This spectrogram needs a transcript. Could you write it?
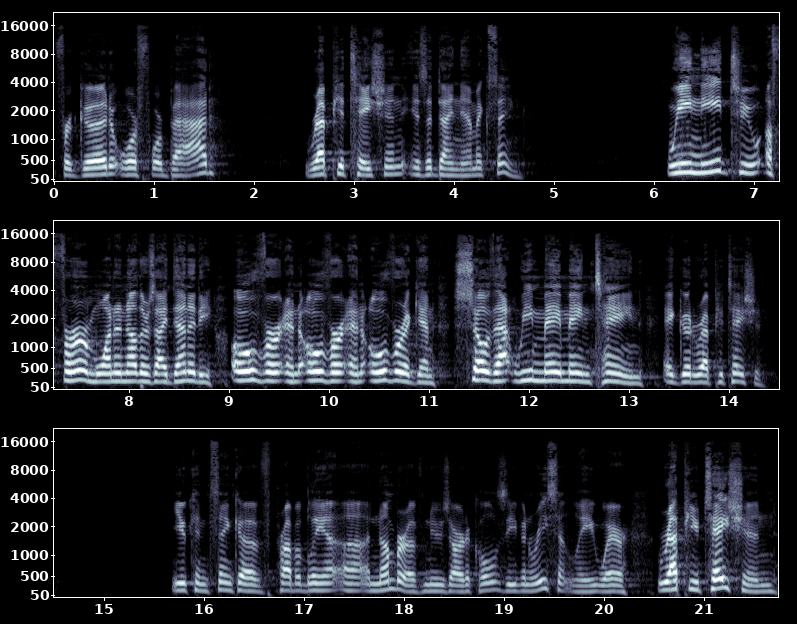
For good or for bad, reputation is a dynamic thing. We need to affirm one another's identity over and over and over again so that we may maintain a good reputation. You can think of probably a, a number of news articles, even recently, where reputation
